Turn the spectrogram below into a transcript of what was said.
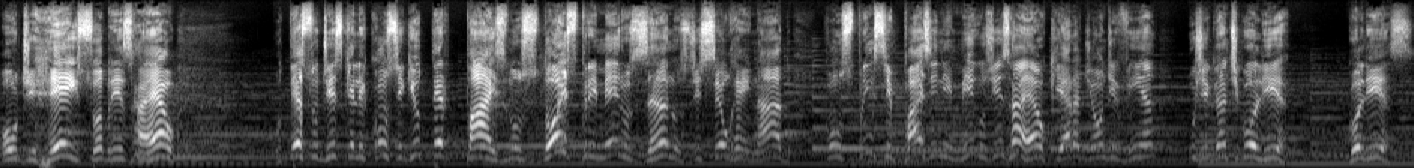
ou de rei sobre Israel, o texto diz que ele conseguiu ter paz nos dois primeiros anos de seu reinado com os principais inimigos de Israel, que era de onde vinha o gigante Golias.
